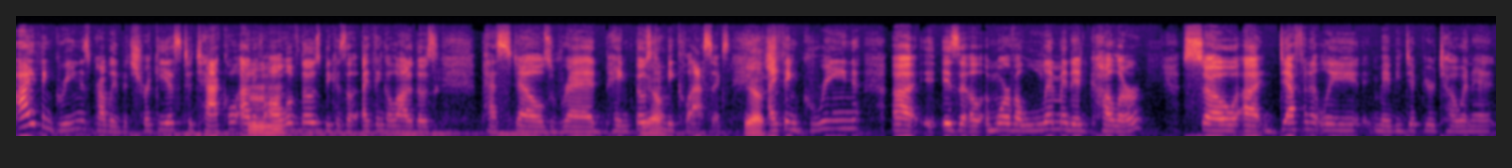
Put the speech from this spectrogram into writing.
I think green is probably the trickiest to tackle out of Mm-hmm. all of those because I think a lot of those pastels, red, pink, those Yeah. can be classics. Yes. I think green uh, is a, a more of a limited color. So uh, definitely maybe dip your toe in it.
